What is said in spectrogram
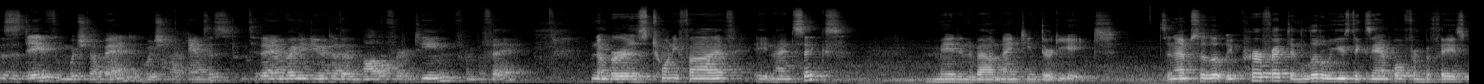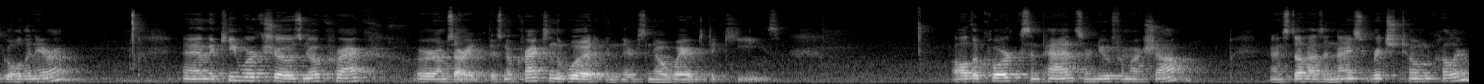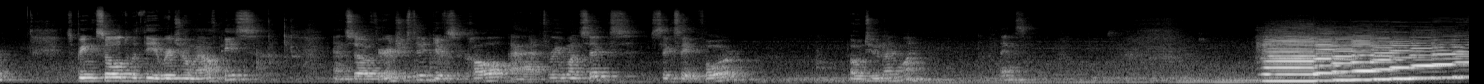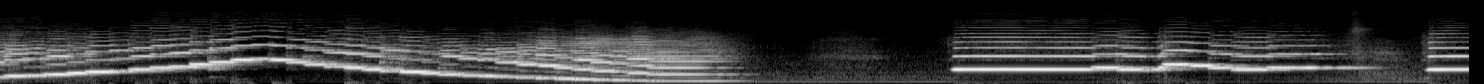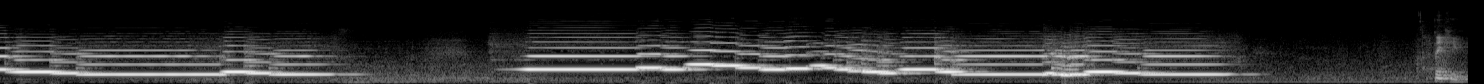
This is Dave from Wichita Band in Wichita, Kansas. And today I'm bringing you another Model 13 from Buffet. Number is 25896, made in about 1938. It's an absolutely perfect and little used example from Buffet's golden era. And the keywork shows no crack, or I'm sorry, there's no cracks in the wood and there's no wear to the keys. All the corks and pads are new from our shop and it still has a nice rich tone color. It's being sold with the original mouthpiece. And so if you're interested, give us a call at 316-684-0291. Thanks. Thank you.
